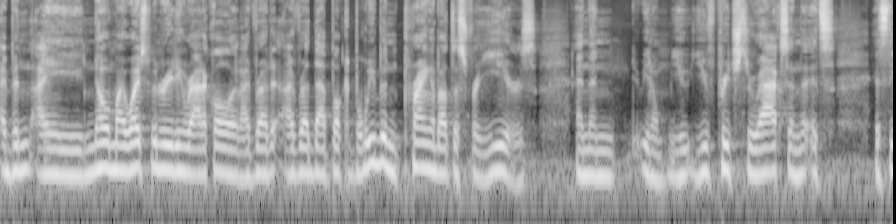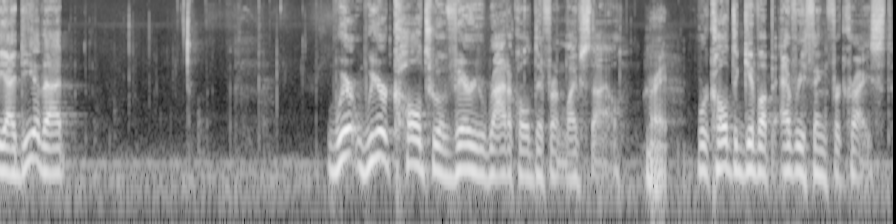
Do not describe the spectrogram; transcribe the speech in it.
I've been I know my wife's been reading Radical and I've read I've read that book, but we've been praying about this for years. And then you know you you've preached through Acts, and it's it's the idea that we're we're called to a very radical different lifestyle. right We're called to give up everything for Christ.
